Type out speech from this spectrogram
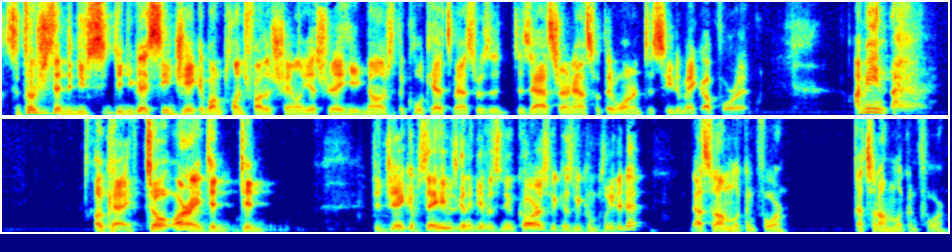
Satoshi said, "Did you did you guys see Jacob on Plunge Father's channel yesterday? He acknowledged that the Cool Cats Master was a disaster and asked what they wanted to see to make up for it. I mean, okay, so all right, did did did Jacob say he was going to give us new cars because we completed it? That's what I'm looking for. That's what I'm looking for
